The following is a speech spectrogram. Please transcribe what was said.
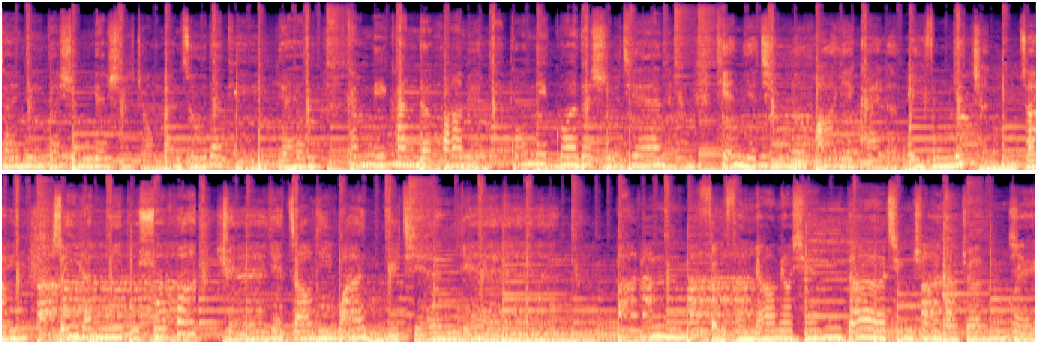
在你的身边是种满足的体验，看你看的画面，过你过的时间。天也晴了，花也开了，微风也沉醉。虽然你不说话，却也早已万语千言。分分秒秒显得清澈又珍贵。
